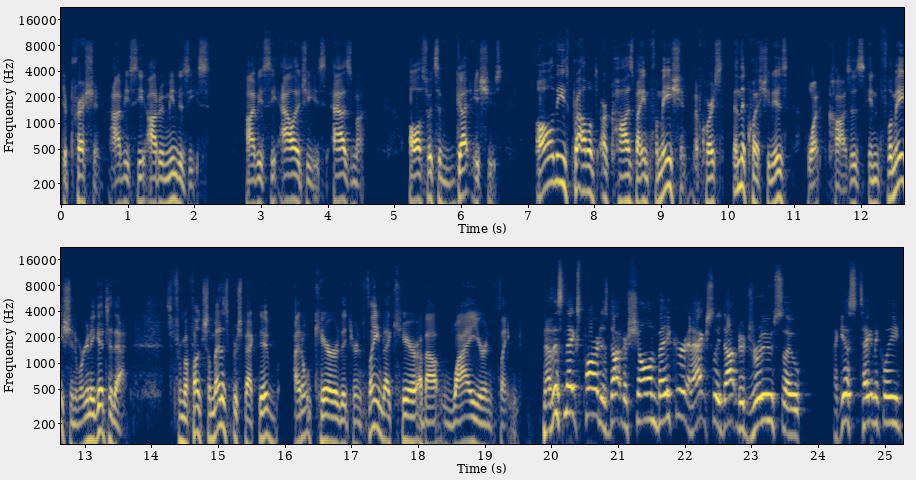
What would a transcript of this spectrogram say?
depression, obviously autoimmune disease, obviously allergies, asthma, all sorts of gut issues. All these problems are caused by inflammation. Of course, then the question is, what causes inflammation? We're going to get to that. So from a functional medicine perspective, I don't care that you're inflamed. I care about why you're inflamed. Now, this next part is Dr. Shawn Baker and actually Dr. Drew, so I guess technically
